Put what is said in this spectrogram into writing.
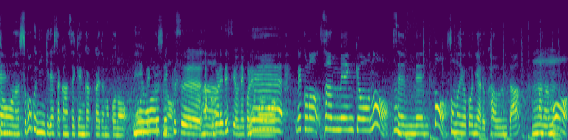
そうなんす。ごく人気でした。完成見学会でもこのモールテックス憧れですよねこれも、でこの三面鏡の洗面とその横にあるカウンターからも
